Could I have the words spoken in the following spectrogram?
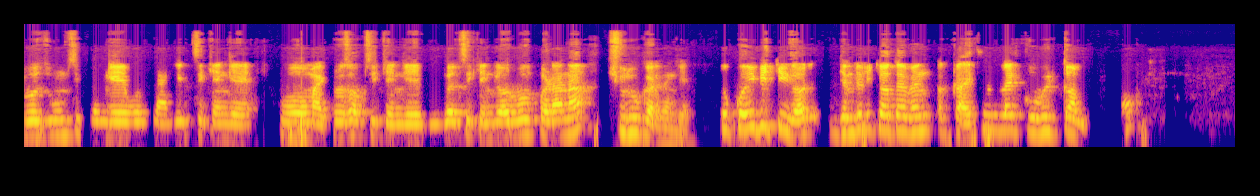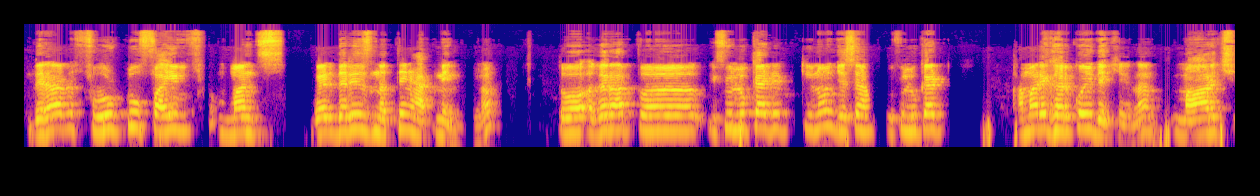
वो जूम सीखेंगे, वो स्नैगिट सीखेंगे, वो माइक्रोसॉफ्ट सीखेंगे गूगल सीखेंगे, और वो पढ़ाना शुरू कर देंगे। तो कोई भी चीज़, और जनरली क्या होता है when crisis like covid come there are four to five months where there is nothing happening you know तो अगर आप if you look at it you know जैसे हम इफ़ यू लुक एट हमारे घर को ही देखिए ना मार्च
